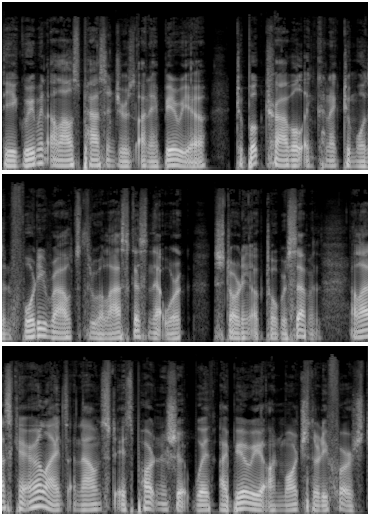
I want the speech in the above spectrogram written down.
The agreement allows passengers on Iberia to book travel and connect to more than 40 routes through Alaska's network starting October 7th. Alaska Airlines announced its partnership with Iberia on March 31st,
